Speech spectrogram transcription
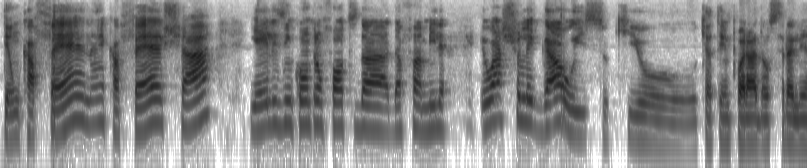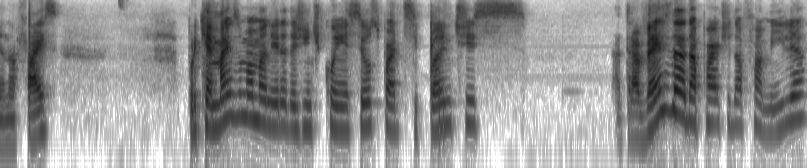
tem um café, né? Café, chá, e aí eles encontram fotos da, da família. eu acho legal isso que, o, que a temporada australiana faz, porque é mais uma maneira da gente conhecer os participantes através da, da parte da família,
